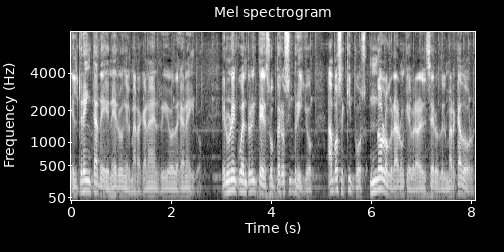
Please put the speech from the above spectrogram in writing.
el 30 de enero en el Maracaná en Río de Janeiro. En un encuentro intenso pero sin brillo, ambos equipos no lograron quebrar el cero del marcador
